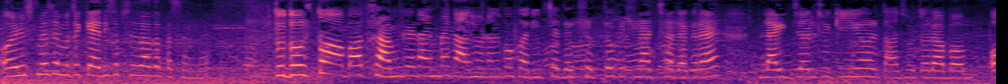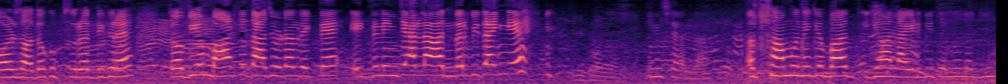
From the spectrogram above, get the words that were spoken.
और इसमें से मुझे कैरी सबसे ज़्यादा पसंद है। तो दोस्तों अब आप शाम के टाइम पे ताज होटल को करीब से देख सकते हो कितना अच्छा लग रहा है। लाइट जल चुकी है और ताज होटल अब अब और ज़्यादा खूबसूरत दिख रहा है। तो अभी हम बाहर से ताज होटल देखते हैं। एक दिन इंशाल्लाह अंदर भी जाएँगे। इंशाल्लाह। अब शाम होने के बाद यहाँ लाइट भी चलने लगी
